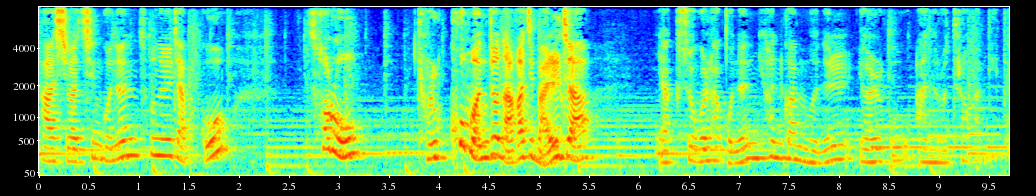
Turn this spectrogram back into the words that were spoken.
하하 씨와 친구는 손을 잡고 서로 결코 먼저 나가지 말자 약속을 하고는 현관문을 열고 안으로 들어갑니다.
